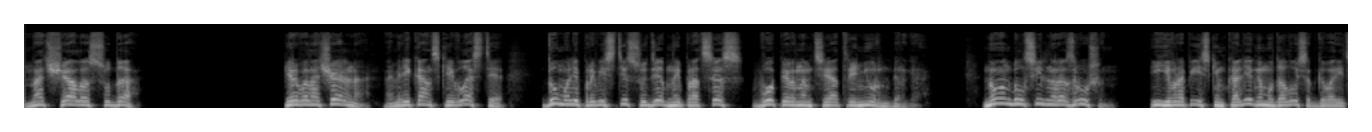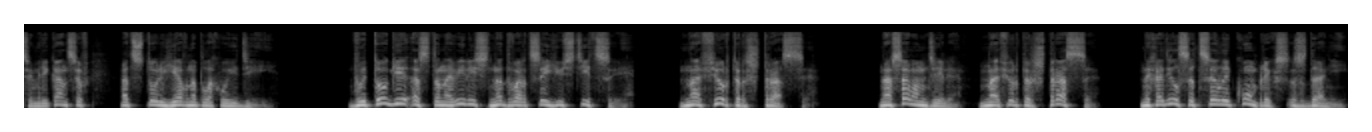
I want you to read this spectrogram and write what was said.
Начало суда. Первоначально американские власти думали провести судебный процесс в оперном театре Нюрнберга. Но он был сильно разрушен, и европейским коллегам удалось отговорить американцев от столь явно плохой идеи. В итоге остановились на Дворце юстиции, на Фюртерштрассе. На самом деле, на Фюртерштрассе находился целый комплекс зданий,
